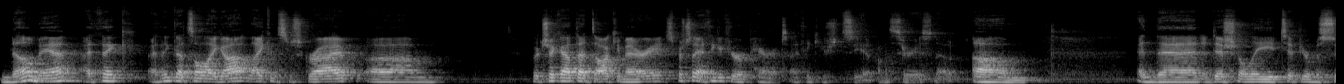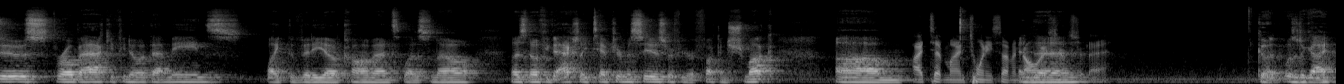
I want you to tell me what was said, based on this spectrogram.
no, man. I think I think that's all I got. Like and subscribe. Um, go check out that documentary. Especially, I think if you're a parent, I think you should see it. On a serious note. Um, and then, additionally, tip your masseuse. Throwback, if you know what that means. Like the video, comment, let us know. Let us know if you've actually tipped your masseuse or if you're a fucking schmuck. Um, I tipped mine twenty-seven dollars then- yesterday. good. Was it a guy?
